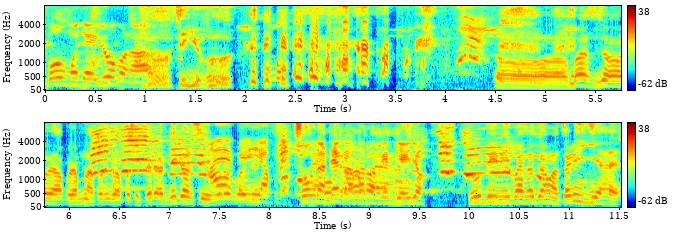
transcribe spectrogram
બહુ મજા આવી પણ થઈ ગયું. તો બસ જો હવે આપણે હમણાં થોડીક વાર પછી ઘરે નીકળશી બરોબર છોકરા ઠેકડા મારવા કરી ગયા જો. સુધીની પાસે તો આમાં ચડી ગયા છે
